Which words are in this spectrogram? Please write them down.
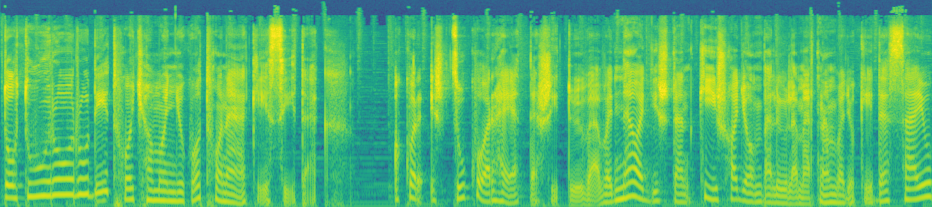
Totúrórudit, hogyha mondjuk otthon elkészítek, akkor és cukor helyettesítővel, vagy ne adj Isten, ki is hagyom belőle, mert nem vagyok édesszájú,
